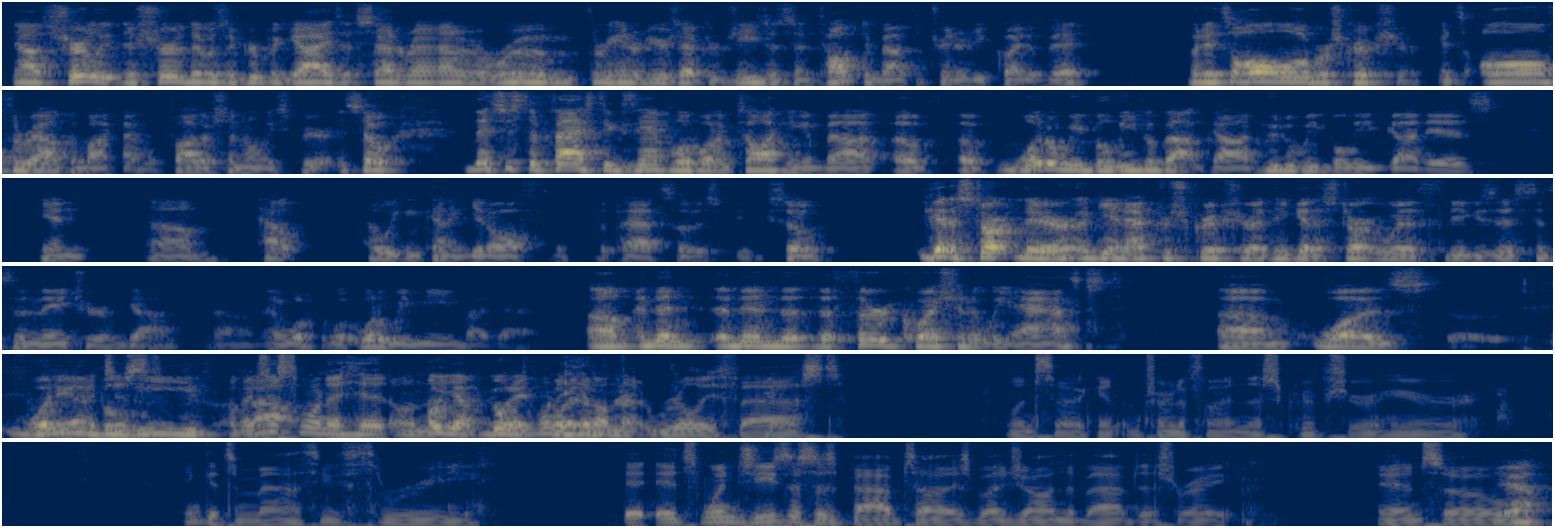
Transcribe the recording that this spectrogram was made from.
now surely there sure there was a group of guys that sat around in a room 300 years after Jesus and talked about the Trinity quite a bit, but it's all over Scripture. It's all throughout the Bible, Father, Son, Holy Spirit. And so that's just a fast example of what I'm talking about. Of of what do we believe about God? Who do we believe God is? And um, how how we can kind of get off the, the path, so to speak. So you got to start there again after scripture i think you got to start with the existence and the nature of god uh, and what, what, what, do we mean by that um, and then and then the, the third question that we asked um, was what do you I believe just, about i just want to hit on that, oh yeah go ahead i want to hit on that really fast. Yeah. one second i'm trying to find the scripture here. I think it's matthew 3 it, it's when jesus is baptized by john the baptist right? And so yeah.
